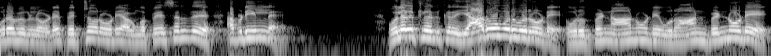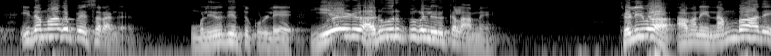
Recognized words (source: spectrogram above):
உறவுகளோட பெற்றோரோட அவங்க பேசுறது அப்படி இல்லை. உலகத்தில் இருக்கிற யாரோ ஒருவரோட ஒரு பெண் ஆணோட ஒரு ஆண் பெண்ணோட இதமாக பேசுகிறாங்க உங்கள் இருதயத்துக்குள்ளே ஏழு அருவருப்புகள் இருக்கலாமே. தெளிவா அவனை நம்பாதே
